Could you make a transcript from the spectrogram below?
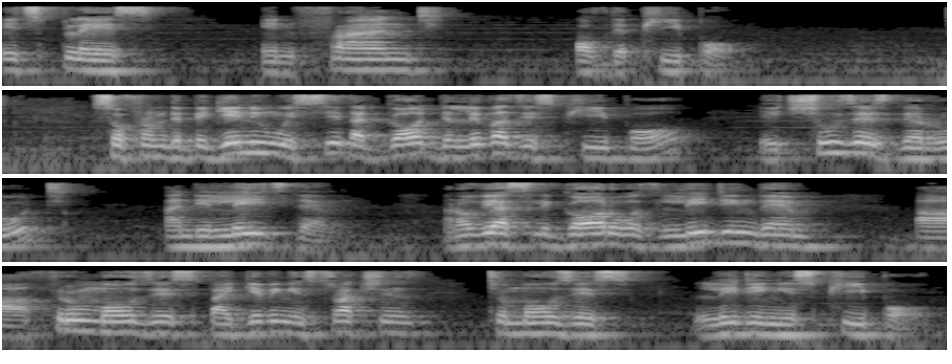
its place in front of the people. So from the beginning, we see that God delivers his people, he chooses the route, and he leads them. And obviously, God was leading them uh, through Moses by giving instructions to Moses, leading his people.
